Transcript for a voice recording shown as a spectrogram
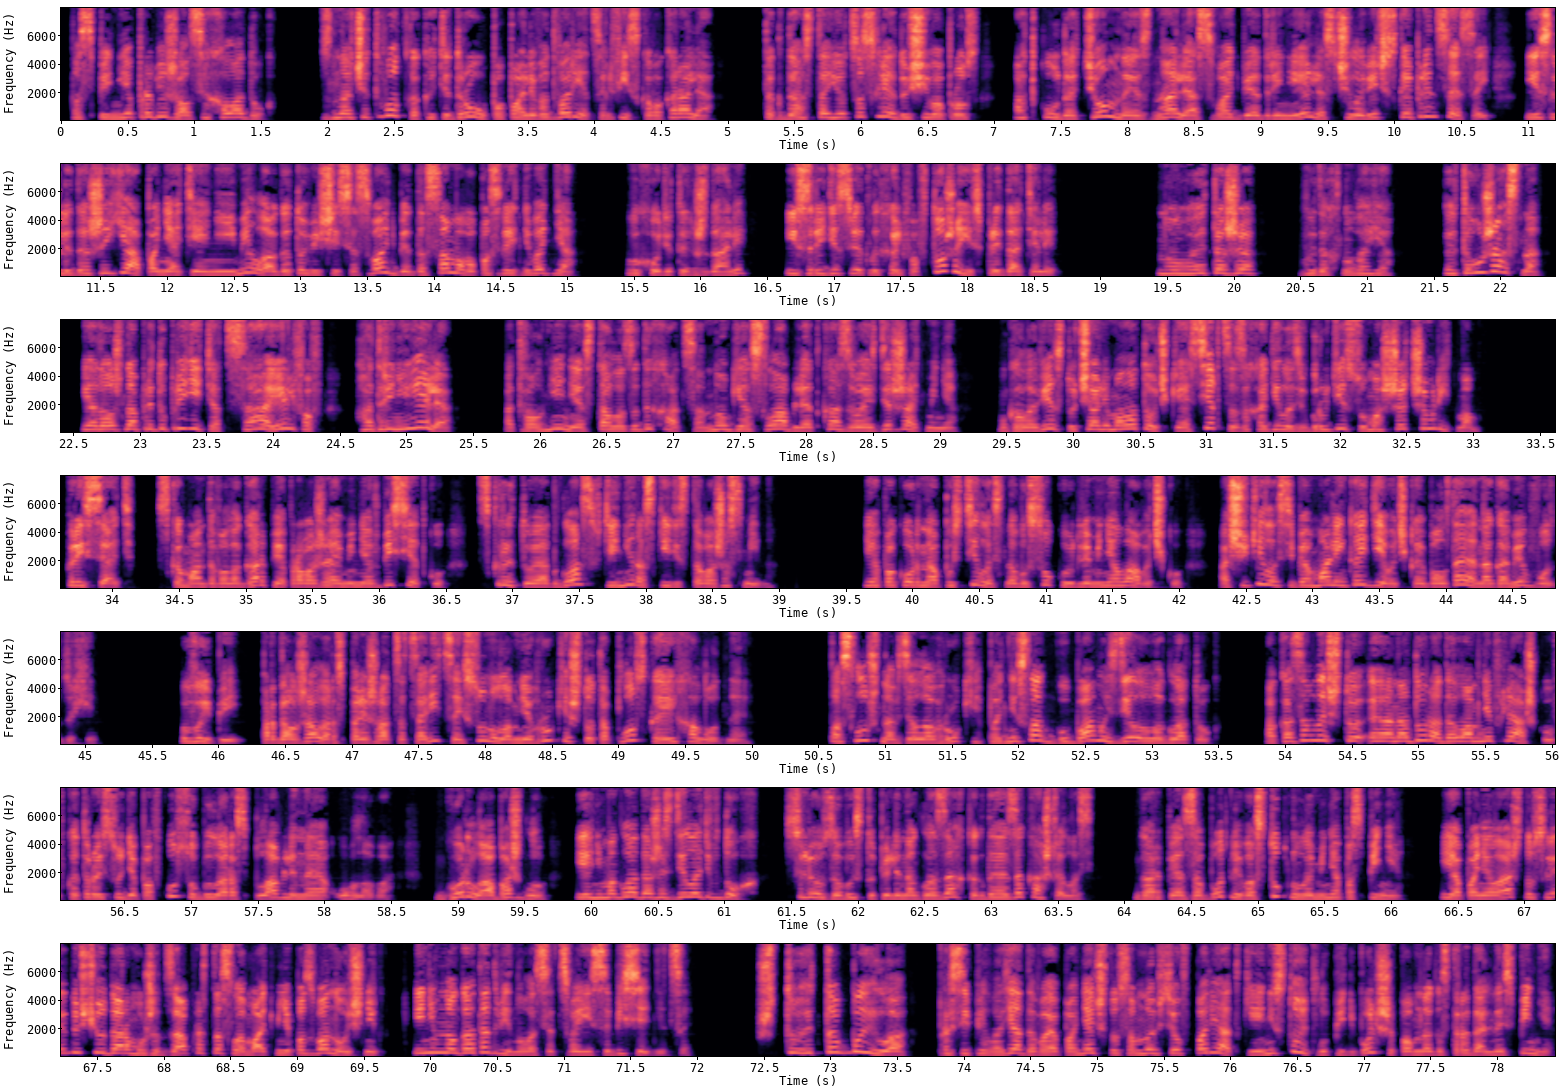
По спине пробежался холодок. Значит, вот как эти дроу попали во дворец эльфийского короля. Тогда остается следующий вопрос. Откуда темные знали о свадьбе Адриниэля с человеческой принцессой, если даже я понятия не имела о готовящейся свадьбе до самого последнего дня? Выходит, их ждали? И среди светлых эльфов тоже есть предатели? Но это же... Выдохнула я. Это ужасно. Я должна предупредить отца, эльфов, Адриниэля. От волнения стала задыхаться, ноги ослабли, отказываясь держать меня. В голове стучали молоточки, а сердце заходилось в груди сумасшедшим ритмом. «Присядь», – скомандовала Гарпия, провожая меня в беседку, скрытую от глаз в тени раскидистого жасмина. Я покорно опустилась на высокую для меня лавочку, ощутила себя маленькой девочкой, болтая ногами в воздухе. «Выпей», – продолжала распоряжаться царица и сунула мне в руки что-то плоское и холодное. Послушно взяла в руки, поднесла к губам и сделала глоток. Оказалось, что Эонадора дала мне фляжку, в которой, судя по вкусу, было расплавленное олово. Горло обожгло, я не могла даже сделать вдох. Слезы выступили на глазах, когда я закашлялась. Гарпия заботливо стукнула меня по спине. Я поняла, что следующий удар может запросто сломать мне позвоночник, и немного отодвинулась от своей собеседницы. «Что это было?» – просипела я, давая понять, что со мной все в порядке и не стоит лупить больше по многострадальной спине.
